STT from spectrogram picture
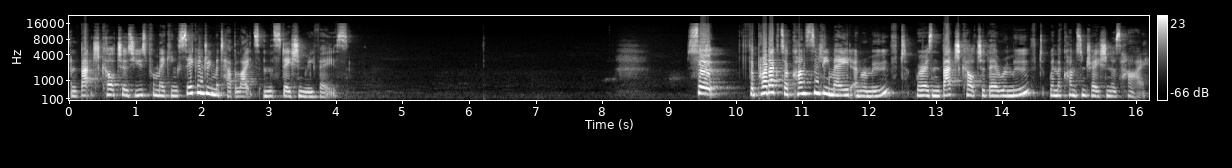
and batch culture is used for making secondary metabolites in the stationary phase. So the products are constantly made and removed, whereas in batch culture they're removed when the concentration is high.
